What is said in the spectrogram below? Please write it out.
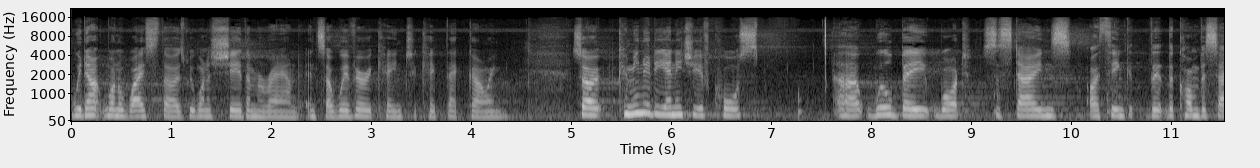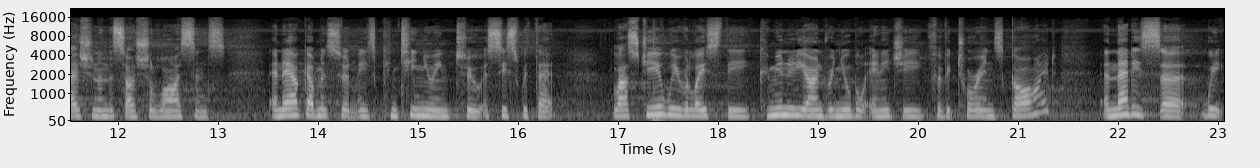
we don't want to waste those, we want to share them around, and so we're very keen to keep that going. So community energy, of course, uh, will be what sustains, I think, the, the conversation and the social licence. And our government certainly is continuing to assist with that. Last year, we released the Community-Owned Renewable Energy for Victorians Guide, and that is, uh, we,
